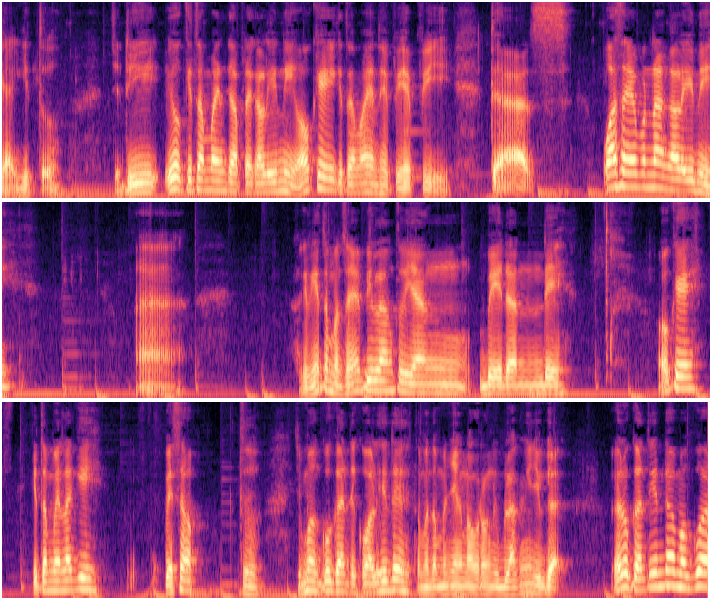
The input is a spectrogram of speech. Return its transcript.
kayak gitu. Jadi yuk kita main gaple kali ini. Oke kita main happy happy. Das. Wah saya menang kali ini. Nah, akhirnya teman saya bilang tuh yang B dan D. Oke kita main lagi besok. Tuh. Cuma gue ganti koalisi deh. Teman-teman yang nongkrong di belakangnya juga. Eh lo gantiin dah sama gue,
